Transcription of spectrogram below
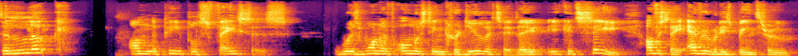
the look on the people's faces was one of almost incredulity. They you could see obviously everybody's been through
